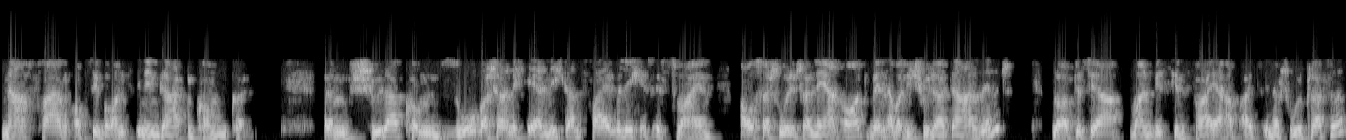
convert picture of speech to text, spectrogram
nachfragen, ob sie bei uns in den Garten kommen können. Ähm, Schüler kommen so wahrscheinlich eher nicht ganz freiwillig. Es ist zwar ein außerschulischer Lernort, wenn aber die Schüler da sind, läuft es ja mal ein bisschen freier ab als in der Schulklasse,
